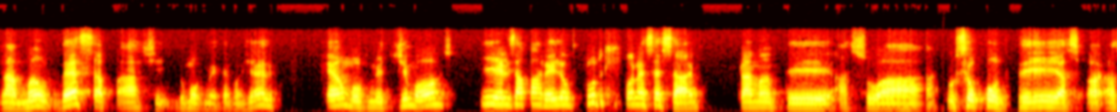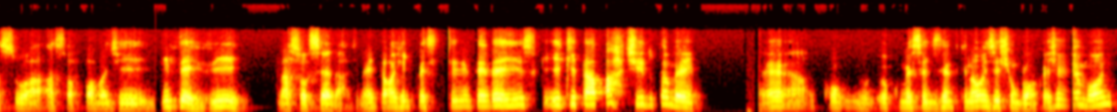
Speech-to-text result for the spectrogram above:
na mão dessa parte do movimento evangélico é um movimento de morte e eles aparelham tudo que for necessário para manter a sua, o seu poder, a, a, sua, a sua forma de intervir na sociedade. Né? Então, a gente precisa entender isso e que está partido também. É, eu comecei dizendo que não existe um bloco hegemônico,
